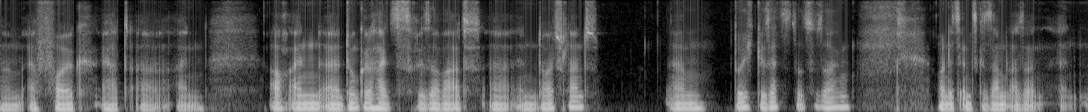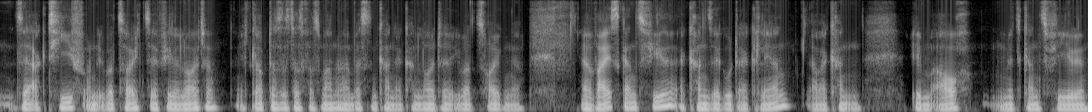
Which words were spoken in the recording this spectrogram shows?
ähm, Erfolg. Er hat äh, ein, auch ein äh, Dunkelheitsreservat äh, in Deutschland ähm, durchgesetzt sozusagen und ist insgesamt also äh, sehr aktiv und überzeugt sehr viele Leute. Ich glaube, das ist das, was Manuel am besten kann. Er kann Leute überzeugen. Er weiß ganz viel, er kann sehr gut erklären, aber er kann eben auch mit ganz viel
